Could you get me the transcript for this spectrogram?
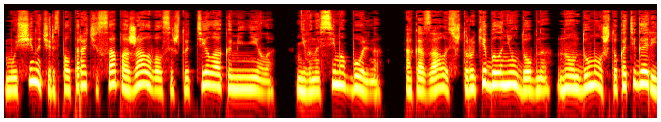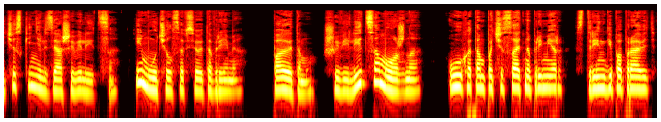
Мужчина через полтора часа пожаловался, что тело окаменело, невыносимо больно. Оказалось, что руке было неудобно, но он думал, что категорически нельзя шевелиться. И мучился все это время. Поэтому шевелиться можно. Ухо там почесать, например, стринги поправить,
